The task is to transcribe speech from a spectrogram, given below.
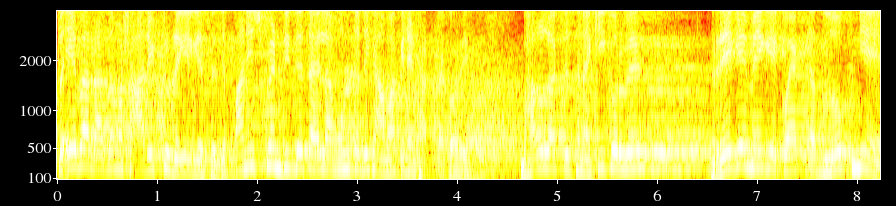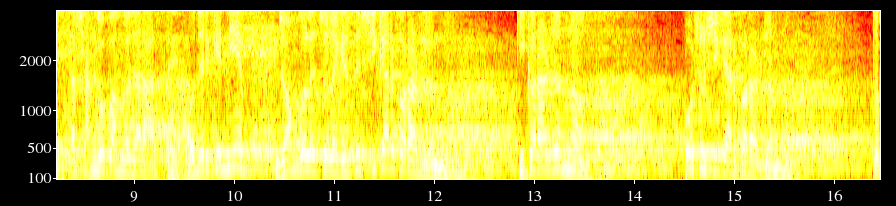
তো এবার রাজামশা আর একটু রেগে গেছে যে, পানিশমেন্ট দিতে চাইলাম, উল্টো দিকে আমাকে নিয়ে ঠাট্টা করে। ভালো লাগতেছে না, কি করবে? রেগে মেগে কয়েকটা লোক নিয়ে তার সাঙ্গপাঙ্গ যারা আছে, ওদেরকে নিয়ে জঙ্গলে চলে গেছে শিকার করার জন্য। কি করার জন্য? পশু শিকার করার জন্য। তো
